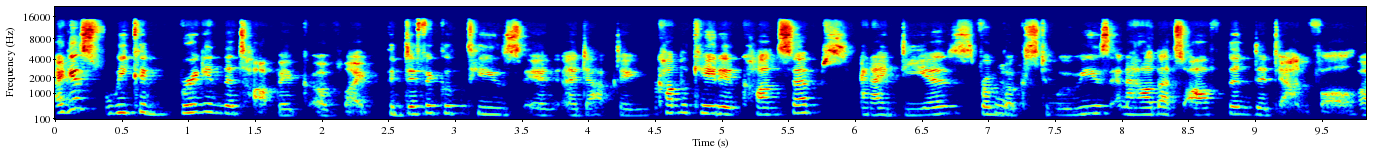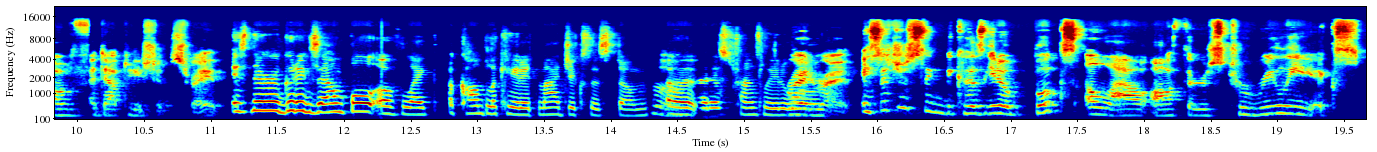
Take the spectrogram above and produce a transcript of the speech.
I guess we could bring in the topic of like the difficulties in adapting complicated concepts and ideas from Hmm. books to movies and how that's often the downfall of adaptations, right? Is there a good example of like a complicated magic system Huh. uh, that is translatable? Right, right. It's interesting because, you know, books allow authors to really explore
